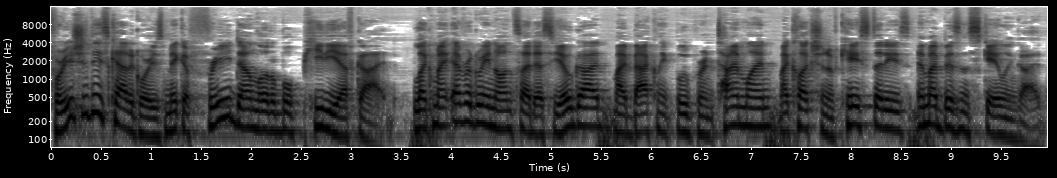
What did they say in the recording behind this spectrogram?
For each of these categories, make a free downloadable PDF guide. Like my Evergreen On-Site SEO guide, my backlink blueprint timeline, my collection of case studies, and my business scaling guide.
